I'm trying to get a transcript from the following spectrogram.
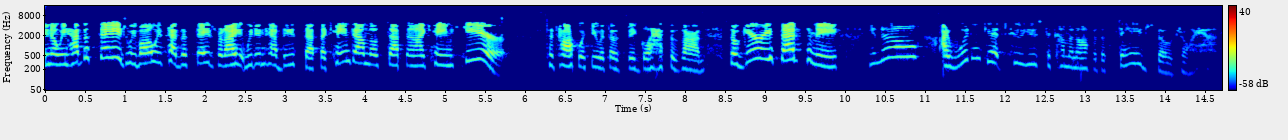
you know, we had the stage. We've always had the stage, but I we didn't have these steps. I came down those steps and I came here to talk with you with those big glasses on. So Gary said to me, "You know, I wouldn't get too used to coming off of the stage though, Joanne."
